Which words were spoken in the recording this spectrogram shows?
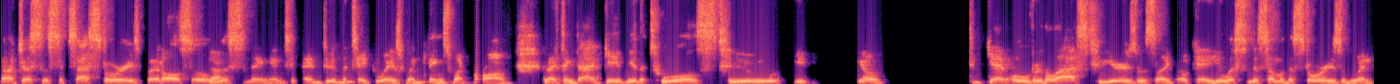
not just the success stories but also yeah. listening and, and doing the takeaways when things went wrong and i think that gave me the tools to you know to get over the last two years was like, okay, you listen to some of the stories of when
